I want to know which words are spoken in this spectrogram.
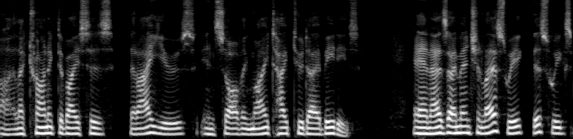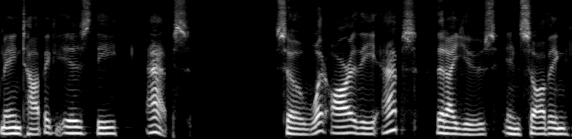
uh, electronic devices that I use in solving my type 2 diabetes. And as I mentioned last week, this week's main topic is the apps. So, what are the apps that I use in solving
